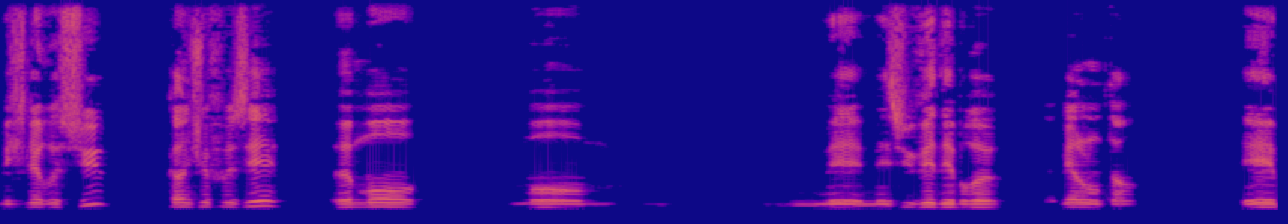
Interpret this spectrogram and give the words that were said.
mais je l'ai reçu quand je faisais euh, mon, mon, mes, mes UV d'hébreu, bien longtemps. Et,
